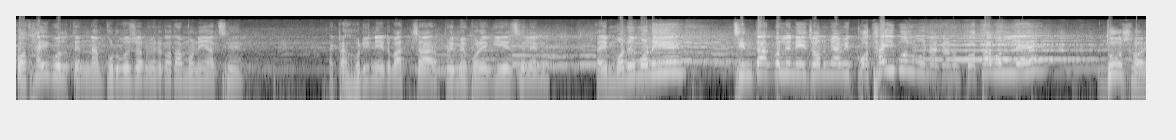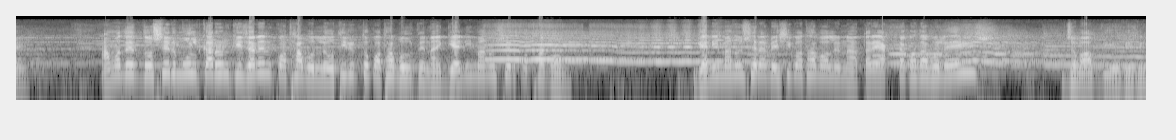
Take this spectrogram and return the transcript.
কথাই বলতেন না, পূর্বজন্মের কথা মনে আছে। একটা হরিণের বাচ্চার প্রেমে পড়ে গিয়েছিলেন। তাই মনে মনে চিন্তা করলেন এই জন্মে আমি কথাই বলব না কারণ কথা বললে দোষ হয়। আমাদের দোষের মূল কারণ কি জানেন? কথা বললে, অতিরিক্ত কথা বলতে নাই, জ্ঞানী মানুষের কথা কম। জ্ঞানী মানুষেরা বেশি কথা বলে না, তারা একটা কথা বলেই জবাব দিয়ে দেবে।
